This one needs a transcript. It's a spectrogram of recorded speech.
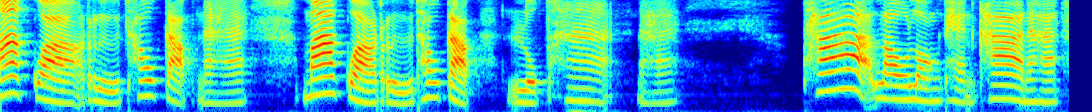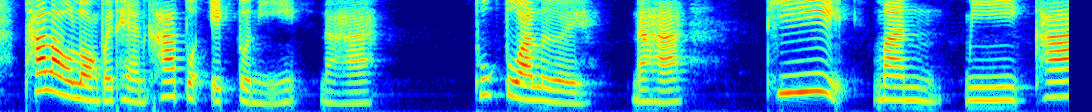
มากกว่าหรือเท่ากับนะคะมากกว่าหรือเท่ากับลบ5นะคะถ้าเราลองแทนค่านะคะถ้าเราลองไปแทนค่าตัว x ตัวนี้นะคะทุกตัวเลยนะคะที่มันมีค่า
